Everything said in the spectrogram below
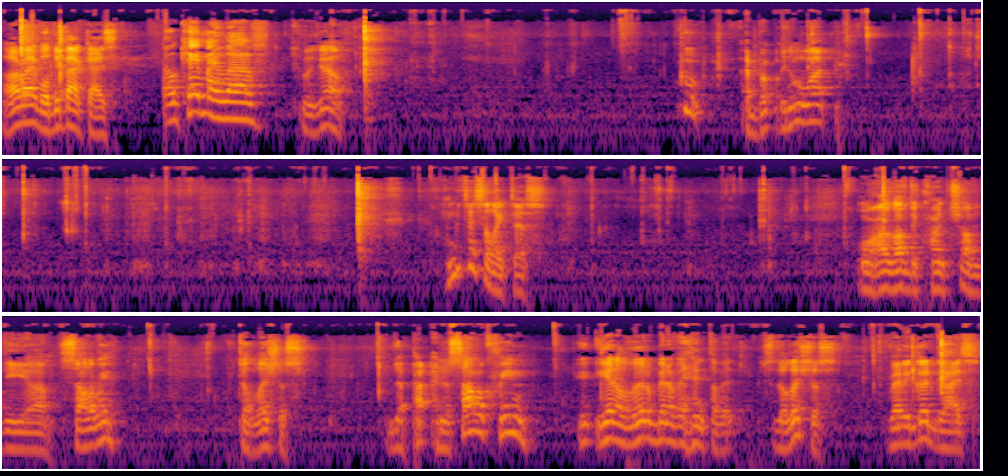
All right, we'll be back, guys. Okay, my love. Here we go. Ooh, I bro- you know what? Let me taste it like this. Oh, I love the crunch of the uh, celery. Delicious. The and the sour cream, you, you get a little bit of a hint of it. It's delicious. Very good, guys.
